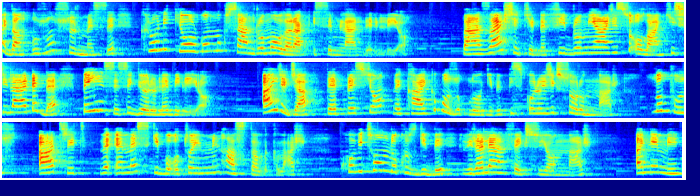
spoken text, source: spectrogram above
aydan uzun sürmesi kronik yorgunluk sendromu olarak isimlendiriliyor. Benzer şekilde fibromiyajisi olan kişilerde de beyin sisi görülebiliyor. Ayrıca depresyon ve kaygı bozukluğu gibi psikolojik sorunlar, lupus, artrit ve MS gibi otoimmün hastalıklar, COVID-19 gibi viral enfeksiyonlar, anemi,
